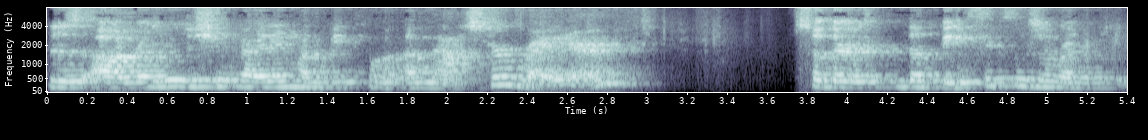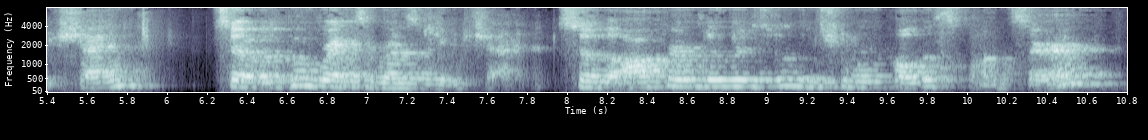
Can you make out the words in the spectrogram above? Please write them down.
There's a resolution guiding how to become a master writer. So there's, the basics is a resolution. So who writes a resolution? So the author of the resolution is called a sponsor.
